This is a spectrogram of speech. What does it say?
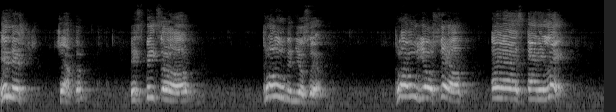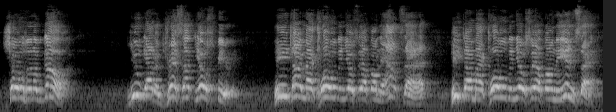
In this chapter, it speaks of clothing yourself. Clothe yourself as an elect, chosen of God. You got to dress up your spirit. He ain't talking about clothing yourself on the outside. He's talking about clothing yourself on the inside.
